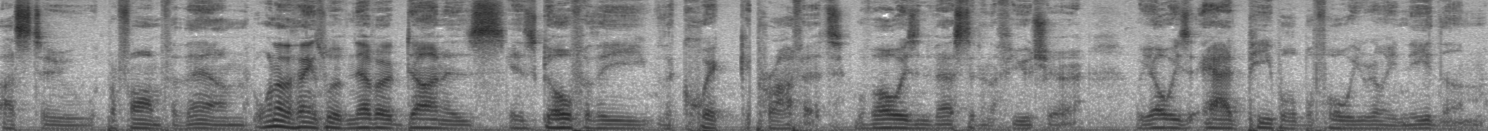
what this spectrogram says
us to perform for them. One of the things we've never done is, is go for the, the quick profit. We've always invested in the future. We always add people before we really need them.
